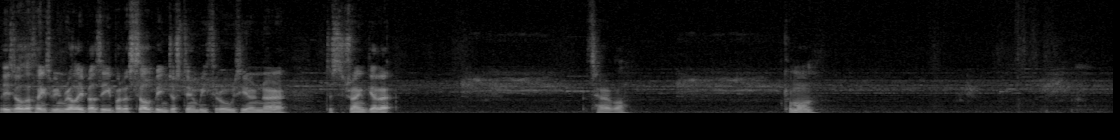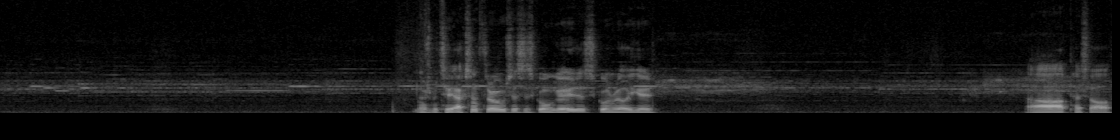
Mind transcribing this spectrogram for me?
these other things have been really busy but I've still been just doing wee throws here and there just to try and get it. Terrible. Come on. There's my two accent throws. This is going good. This is going really good. Ah, piss off.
